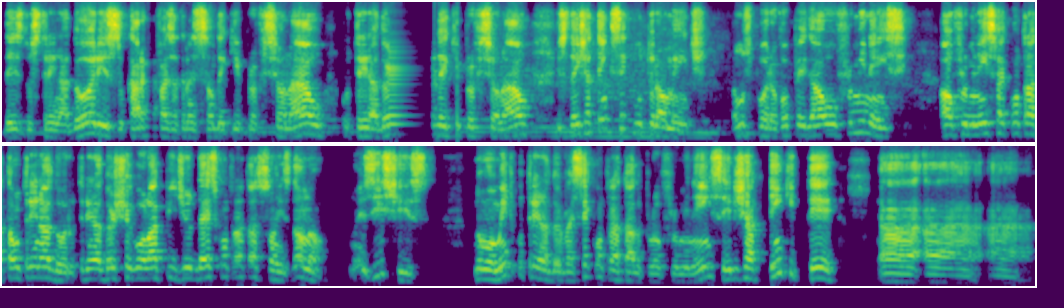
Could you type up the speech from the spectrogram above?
desde os treinadores, o cara que faz a transição da equipe profissional, o treinador da equipe profissional, isso daí já tem que ser culturalmente. Vamos supor, eu vou pegar o Fluminense. Ah, o Fluminense vai contratar um treinador. O treinador chegou lá pediu 10 contratações. Não, não, não existe isso. No momento que o treinador vai ser contratado pelo Fluminense, ele já tem que ter a, a,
